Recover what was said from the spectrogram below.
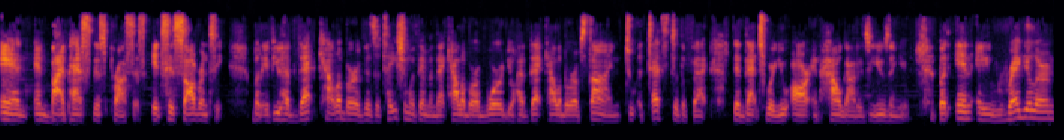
and and bypass this process. It's his sovereignty. But if you have that caliber of visitation with him and that caliber of word, you'll have that caliber of sign to attest to the fact that that's where you are and how God is using you. But in a regular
